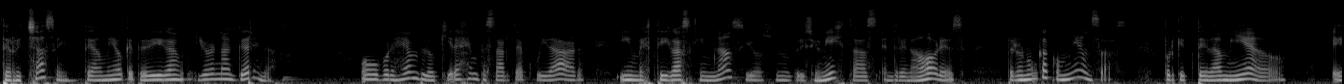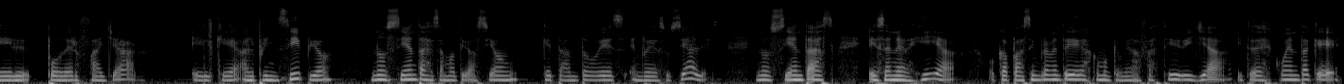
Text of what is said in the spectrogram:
te rechacen, te da miedo que te digan, you're not good enough. O, por ejemplo, quieres empezarte a cuidar investigas gimnasios, nutricionistas, entrenadores, pero nunca comienzas porque te da miedo el poder fallar, el que al principio no sientas esa motivación que tanto ves en redes sociales, no sientas esa energía o capaz simplemente digas como que me da fastidio y ya, y te des cuenta que,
